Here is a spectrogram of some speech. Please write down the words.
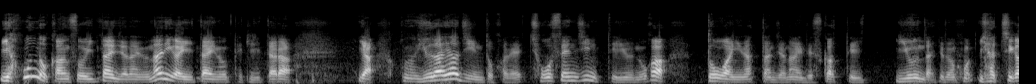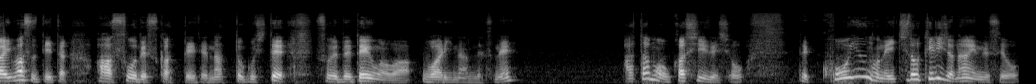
いや本の感想言いたいんじゃないの？何が言いたいの？って聞いたらいやこのユダヤ人とかね朝鮮人っていうのが童話になったんじゃないですかって言うんだけども「いや違います」って言ったら「ああそうですか」って言って納得してそれで電話は終わりなんですね。頭おかしいでしょ？でこういうのね一度きりじゃないんですよ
